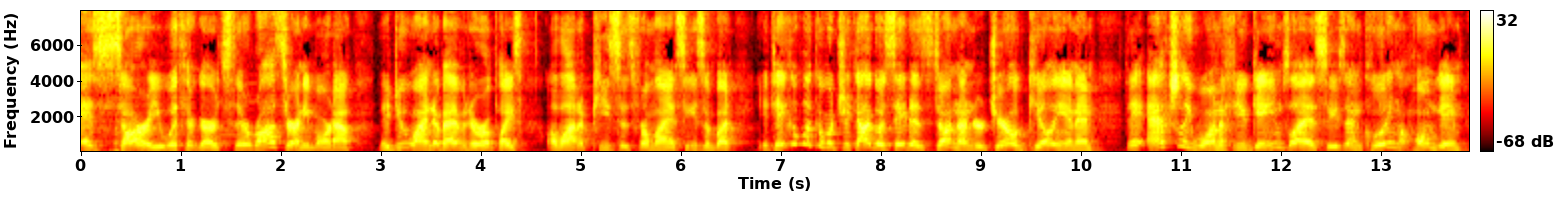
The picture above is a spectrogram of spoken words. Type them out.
as sorry with regards to their roster anymore now. They do wind up having to replace a lot of pieces from last season, but you take a look at what Chicago State has done under Gerald Gillion, and they actually won a few games last season, including a home game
